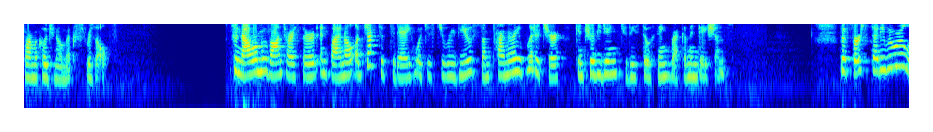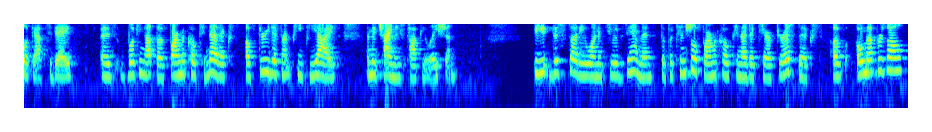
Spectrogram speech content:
pharmacogenomics results. So now we'll move on to our third and final objective today, which is to review some primary literature contributing to these dosing recommendations. The first study we will look at today is looking at the pharmacokinetics of three different PPIs in the Chinese population. The, this study wanted to examine the potential pharmacokinetic characteristics of omeprazole,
